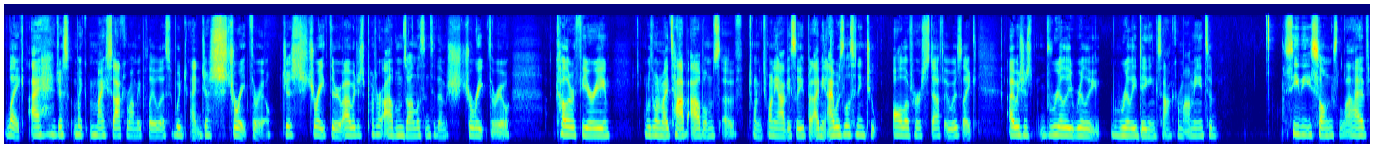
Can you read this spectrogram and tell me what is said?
Like I just like my soccer mommy playlist would uh, just straight through, just straight through. I would just put her albums on, listen to them straight through. Color Theory was one of my top albums of 2020, obviously, but I mean, I was listening to all of her stuff. It was like I was just really, really, really digging Soccer Mommy to see these songs live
